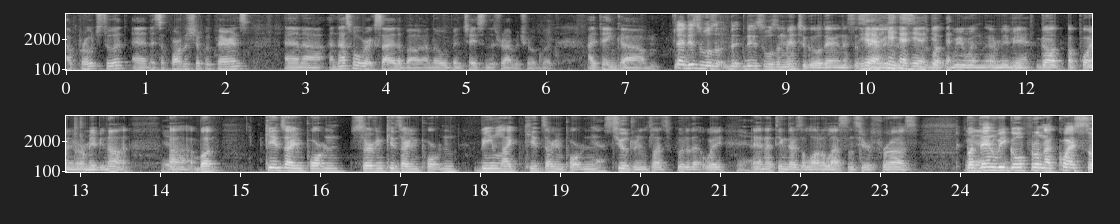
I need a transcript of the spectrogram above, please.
approach to it, and it's a partnership with parents, and uh, and that's what we're excited about. I know we've been chasing this rabbit trail, but I think um, Yeah, this was this wasn't meant to go there necessarily. Yeah, this, yeah, but yeah. we went there. Maybe Yeah. God appointed or maybe not. yeah, Uh, but kids are important. Serving kids are important. Being like kids are important. Yes. Children, let's put it that way. yeah. And I think there's a lot of lessons here for us. But Yeah. then we go from a quest. So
